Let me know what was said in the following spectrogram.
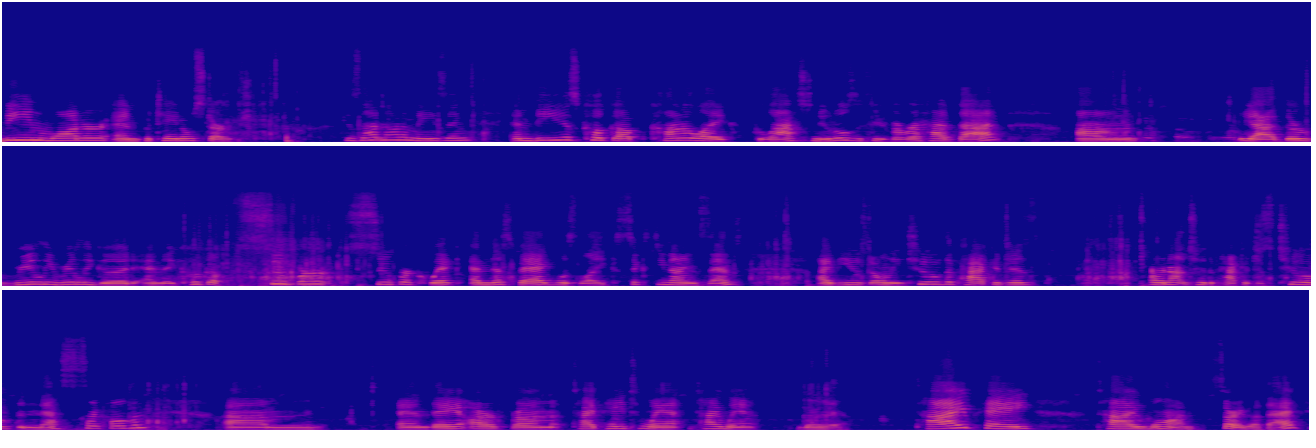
bean water and potato starch. Is that not amazing? And these cook up kind of like glass noodles if you've ever had that. Um, yeah, they're really, really good and they cook up super, super quick. And this bag was like 69 cents. I've used only two of the packages, or not two of the packages, two of the nests, I call them. Um, and they are from Taipei, Taiwan, Taiwan, bleh, Taipei, Taiwan. Sorry about that.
